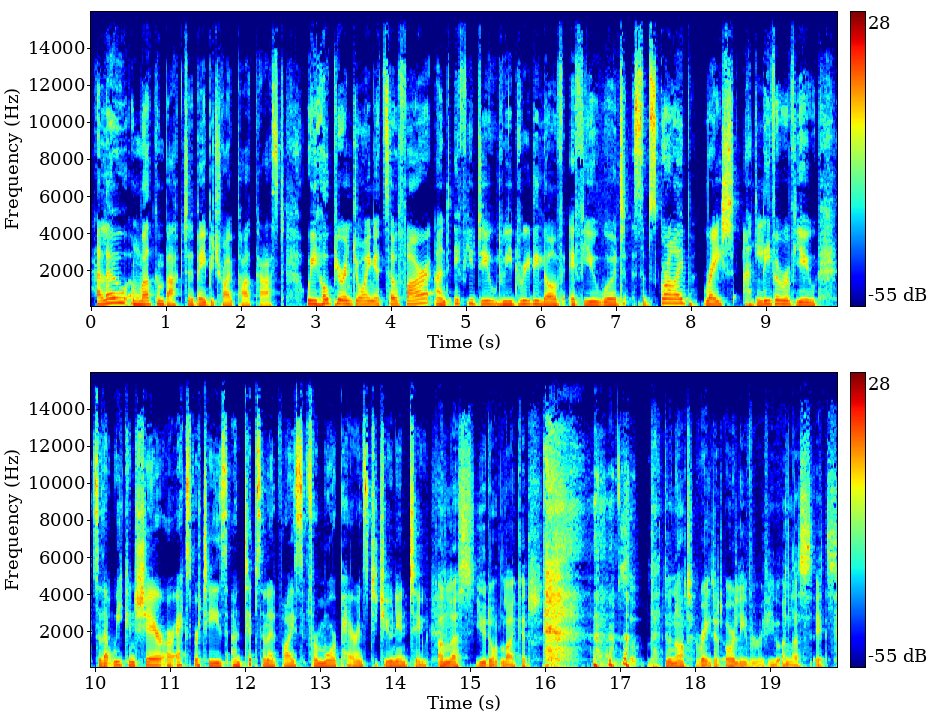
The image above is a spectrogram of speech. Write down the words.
Hello and welcome back to the Baby Tribe podcast. We hope you're enjoying it so far. And if you do, we'd really love if you would subscribe, rate, and leave a review so that we can share our expertise and tips and advice for more parents to tune into. Unless you don't like it. Um, so do not rate it or leave a review unless it's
